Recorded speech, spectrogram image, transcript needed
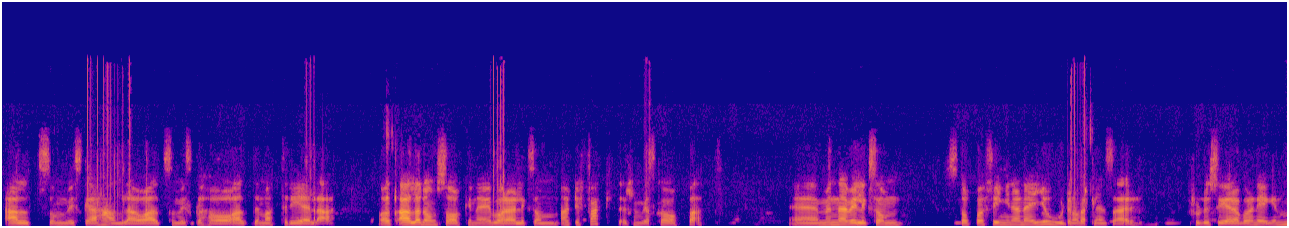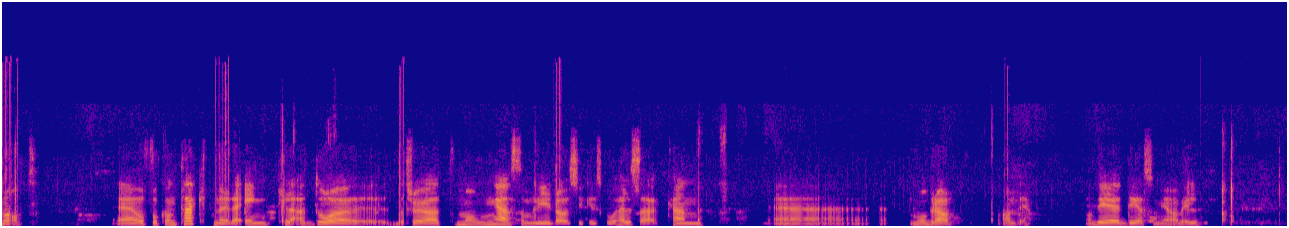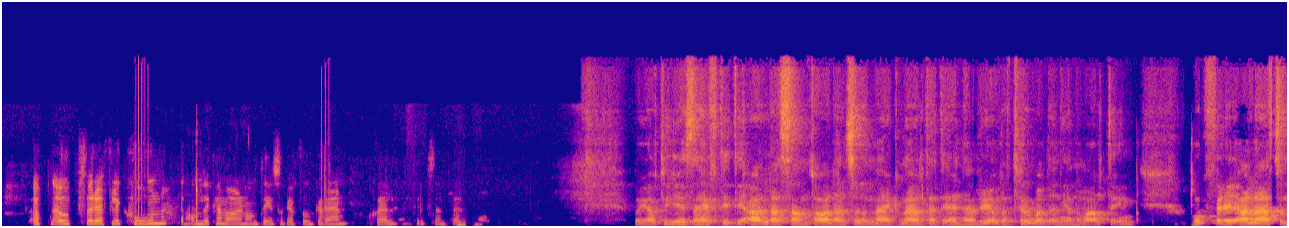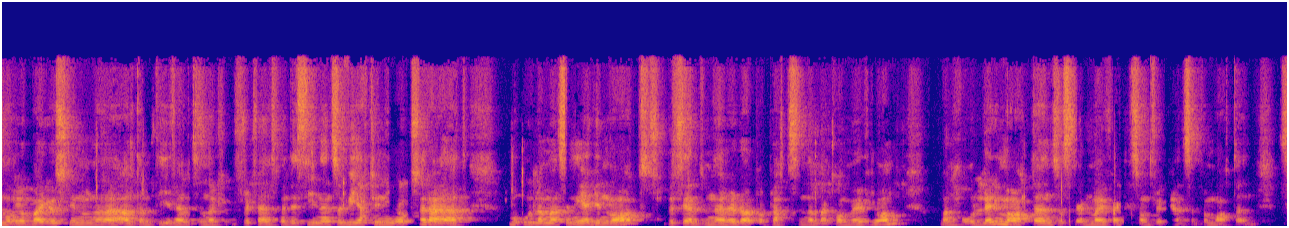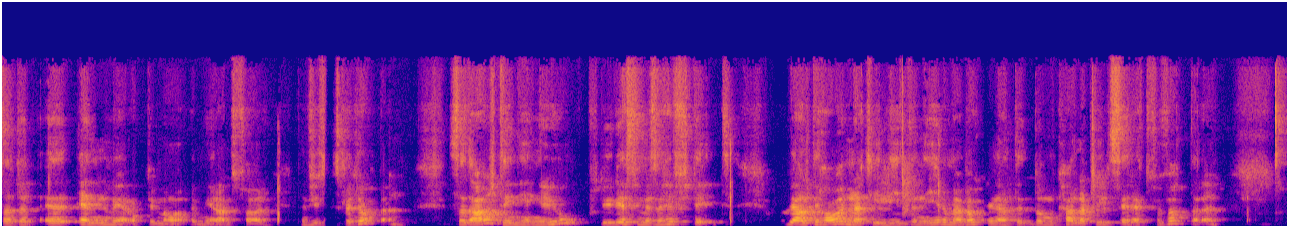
allt som vi ska handla och allt som vi ska ha och allt det materiella. Och att alla de sakerna är bara liksom artefakter som vi har skapat. Eh, men när vi liksom stoppar fingrarna i jorden och verkligen så här producerar vår egen mat eh, och får kontakt med det där enkla, då, då tror jag att många som lider av psykisk ohälsa kan eh, må bra av det. Och det är det som jag vill öppna upp för reflektion, om det kan vara någonting som kan funka för en själv till exempel. Och jag tycker det är så häftigt, i alla samtalen så märker man alltid att det är den här röda tråden genom allting. Och för alla som jobbar just inom den här alternativhälsan och frekvensmedicinen så vet ju ni också det här att odlar man sin egen mat, speciellt när det rör på platsen där man kommer ifrån, man håller i maten så ställer man ju faktiskt om frekvensen på maten så att den är ännu mer optimerad för den fysiska kroppen. Så att allting hänger ihop. Det är det som är så häftigt. Vi alltid har den här tilliten i de här böckerna att de kallar till sig rätt författare.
